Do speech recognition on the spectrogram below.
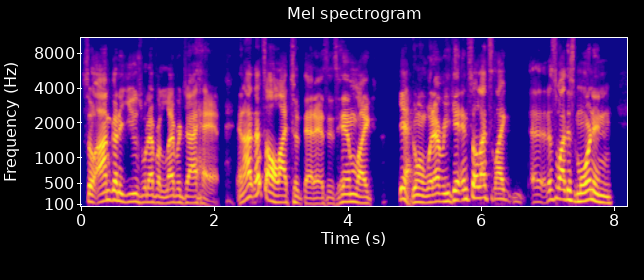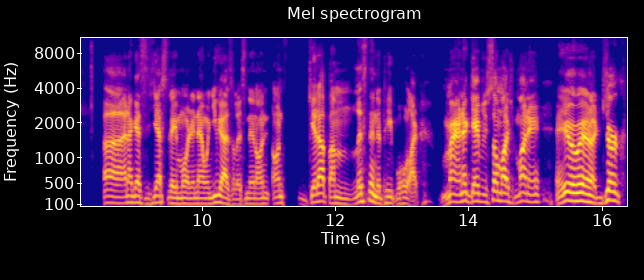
So I'm going to use whatever leverage I have. And I, that's all I took that as is him, like, yeah, doing whatever he can. And so that's like, uh, that's why this morning, uh, and I guess it's yesterday morning now when you guys are listening on on Get Up, I'm listening to people who are like, man, they gave you so much money and you're in a jerk.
